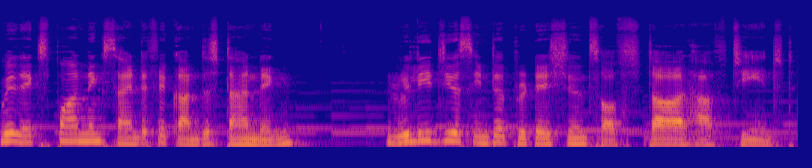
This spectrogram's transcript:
with expanding scientific understanding, religious interpretations of star have changed.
